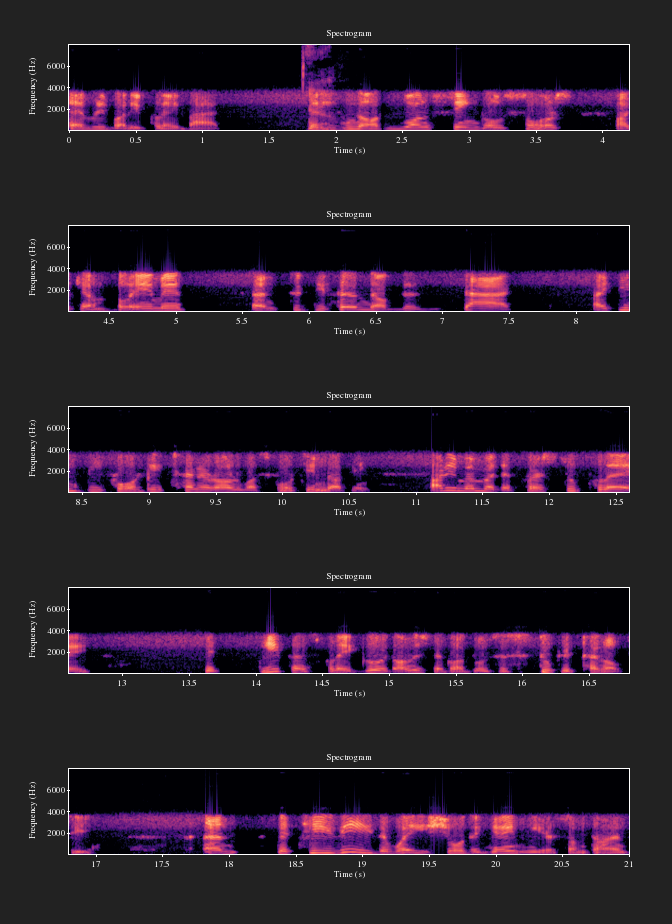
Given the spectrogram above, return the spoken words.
everybody played bad. Yeah. There's not one single source I can blame it. And to defend of the Dak, I think before he turned around was 14 nothing. I remember the first two plays, the defense played good, unless they got those stupid penalty. And the TV, the way you show the game here sometimes,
